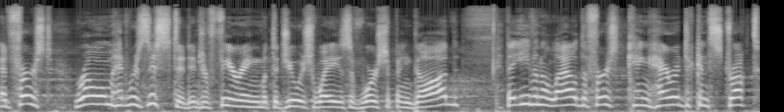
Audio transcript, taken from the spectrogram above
At first, Rome had resisted interfering with the Jewish ways of worshiping God. They even allowed the first king Herod to construct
